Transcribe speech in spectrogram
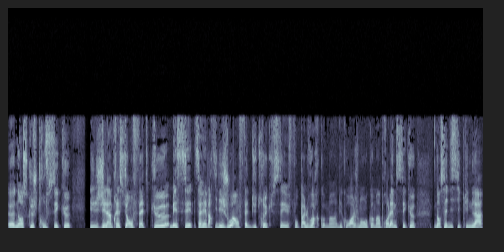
non, ce que je trouve c'est que j'ai l'impression en fait que mais ça fait partie des joies en fait du truc, c'est faut pas le voir comme un découragement ou comme un problème, c'est que dans ces disciplines là,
